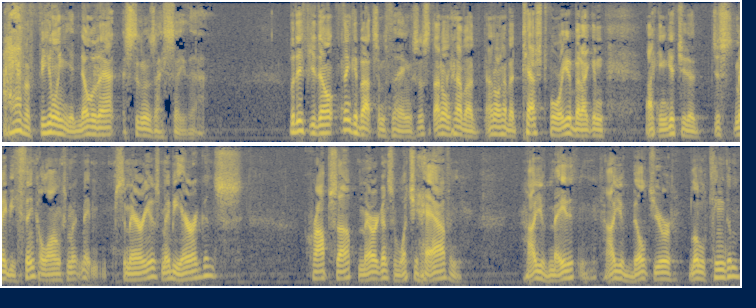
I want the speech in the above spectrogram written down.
I have a feeling you know that as soon as I say that. But if you don't, think about some things. Just, I don't have a I don't have a test for you, but I can I can get you to just maybe think along some maybe some areas. Maybe arrogance crops up, arrogance of what you have and how you've made it and how you've built your little kingdom.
